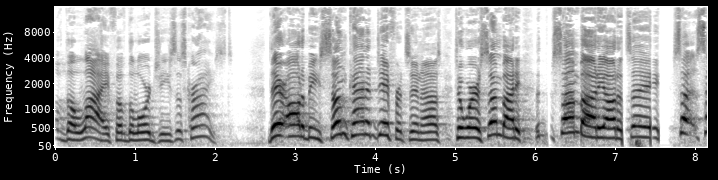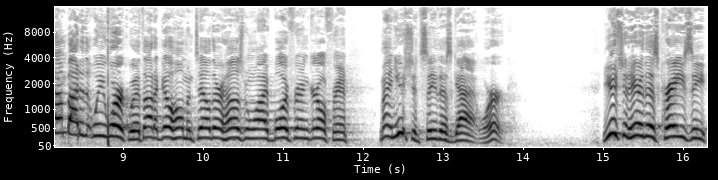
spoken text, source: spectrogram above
of the life of the Lord Jesus Christ. There ought to be some kind of difference in us to where somebody, somebody ought to say, somebody that we work with ought to go home and tell their husband, wife, boyfriend, girlfriend, man, you should see this guy at work. You should hear this crazy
